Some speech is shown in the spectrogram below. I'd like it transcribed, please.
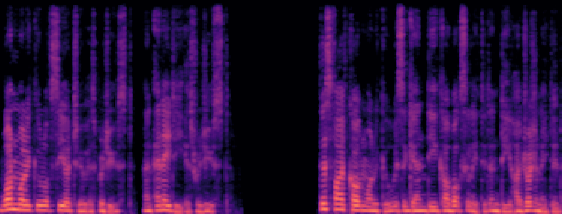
one molecule of CO2 is produced and NAD is reduced. This 5 carbon molecule is again decarboxylated and dehydrogenated,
